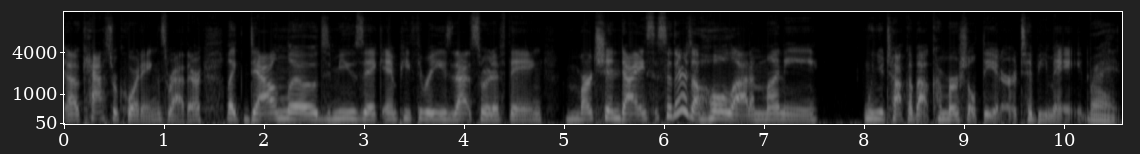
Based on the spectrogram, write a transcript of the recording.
uh, cast recordings rather, like downloads, music, MP3s, that sort of thing, merchandise. So there's a whole lot of money when you talk about commercial theater to be made. Right.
